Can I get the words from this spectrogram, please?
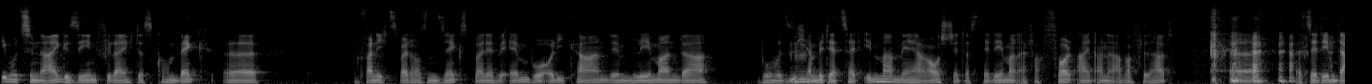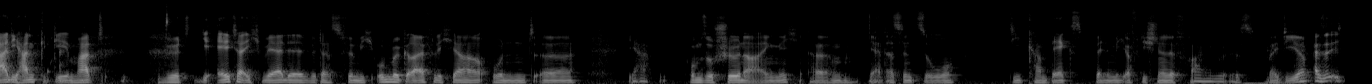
Emotional gesehen vielleicht das Comeback äh, fand ich 2006 bei der WM, wo Olli Kahn dem Lehmann da, wo man sich mhm. ja mit der Zeit immer mehr herausstellt, dass der Lehmann einfach voll einen an der Waffel hat, äh, dass er dem da die Hand gegeben hat, wird, je älter ich werde, wird das für mich unbegreiflicher und äh, ja, umso schöner eigentlich. Ähm, ja, das sind so die Comebacks, wenn du mich auf die Schnelle fragen würdest. Bei dir? Also ich,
